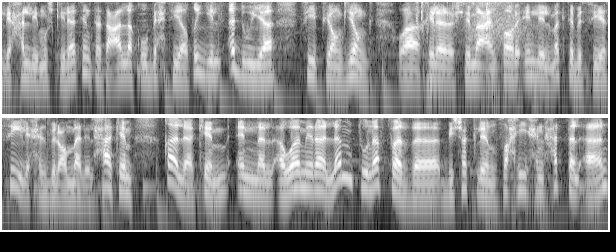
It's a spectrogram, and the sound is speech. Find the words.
لحل مشكلات تتعلق باحتياطي الأدوية في بيونغ يانغ وخلال اجتماع طارئ للمكتب السياسي لحزب العمال الحاكم قال كيم إن الأوامر لم تنفذ بشكل صحيح حتى الآن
